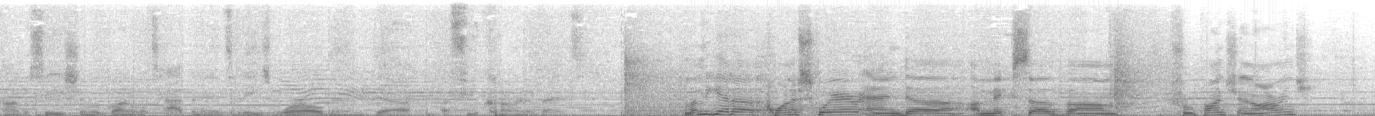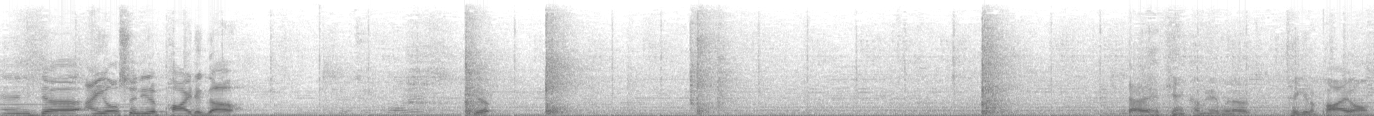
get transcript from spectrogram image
conversation regarding what's happening in today's world and uh, a few current events. Let me get a corner square and uh, a mix of um, fruit punch and orange. And uh, I also need a pie to go. I can't come here without taking a pie home.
